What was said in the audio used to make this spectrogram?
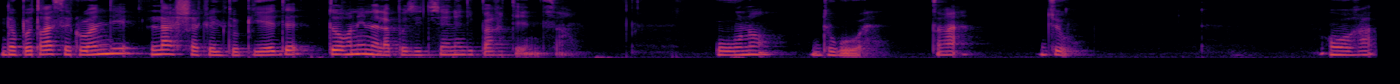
Dopo tre secondi lascia che il tuo piede torni nella posizione di partenza. Uno, 2, 3, giù. Ora,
